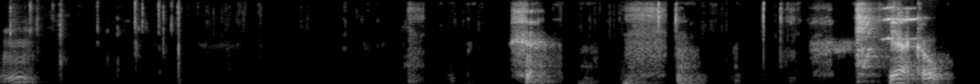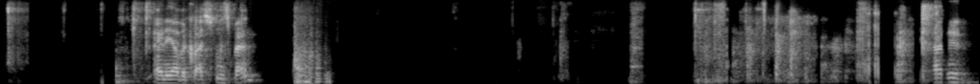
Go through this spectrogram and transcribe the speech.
Mm. Yeah, cool. Any other questions, Ben? How did,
